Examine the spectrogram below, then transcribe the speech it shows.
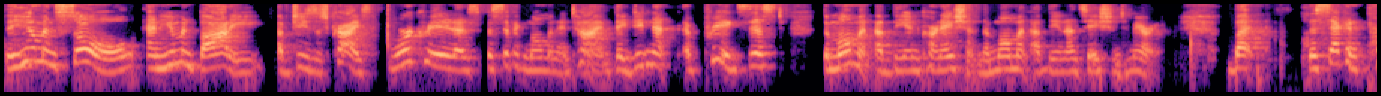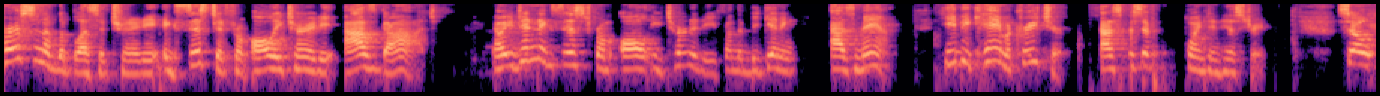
the human soul and human body of Jesus Christ were created at a specific moment in time. They did not pre exist the moment of the incarnation, the moment of the Annunciation to Mary. But the second person of the Blessed Trinity existed from all eternity as God. Now, he didn't exist from all eternity from the beginning as man, he became a creature at a specific point in history. So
